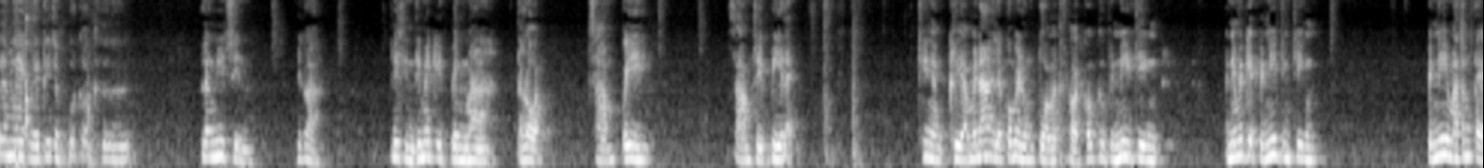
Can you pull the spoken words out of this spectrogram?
เรื่องแรกเลยที่จะพูดก็คือ เรื่องหนี้สินดีกว่าหนี้สินที่แม่เกดเป็นมาตลอดสามปีสามสี่ปีแหละ ที่ยังเคลียร์ไม่ได้แล้วก็ไม่ลงตัวมาตลอดก็คือเป็นหนี้จริง อันนี้แม่เกดเป็นหนี้จริง ๆ เป็นหนี้มาตั้งแต่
